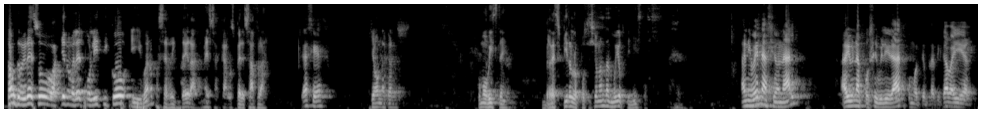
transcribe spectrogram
Estamos de regreso aquí en Omelet Político y bueno, pues se reintegra a la mesa Carlos Pérez Zafra. Gracias. ¿Qué onda, Carlos? ¿Cómo viste? Respira la oposición, andan muy optimistas. A nivel nacional hay una posibilidad, como te platicaba ayer,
